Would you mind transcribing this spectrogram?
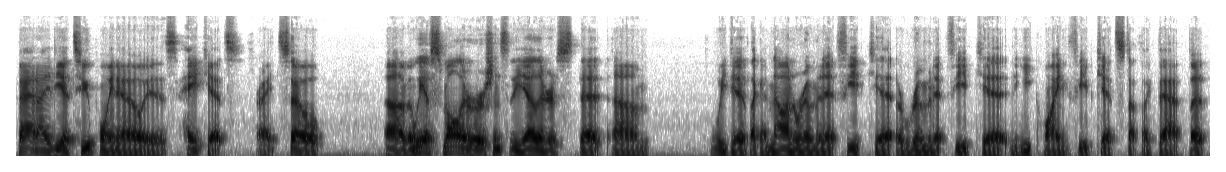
bad idea 2.0 is hay kits, right? So, um, and we have smaller versions of the others that um, we did, like a non-ruminant feed kit, a ruminant feed kit, an equine feed kit, stuff like that. But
